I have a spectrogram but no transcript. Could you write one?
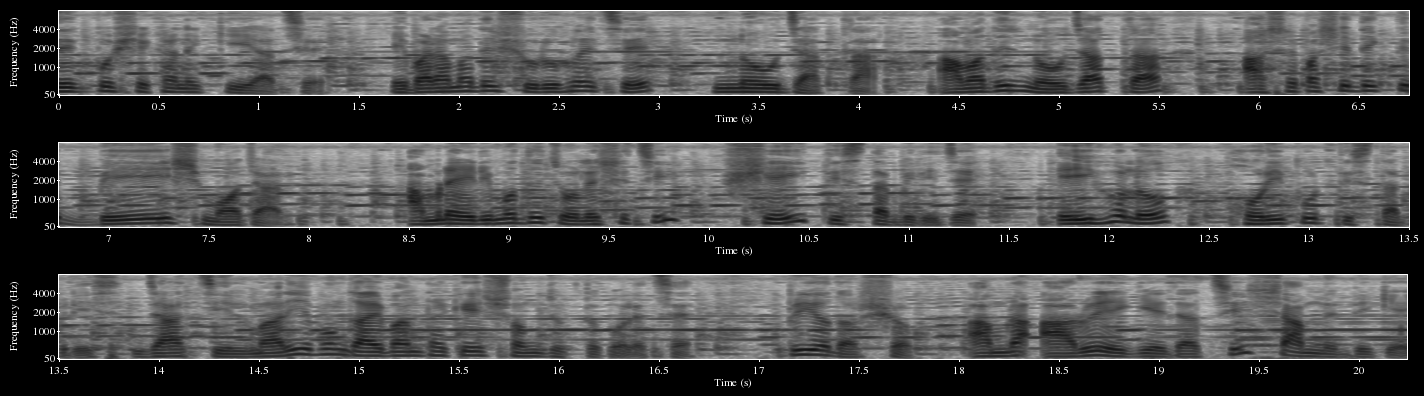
দেখব সেখানে কি আছে। এবার আমাদের শুরু হয়েছে নৌযাত্রা। আমাদের নৌযাত্রা আশেপাশে দেখতে বেশ মজার। আমরা এরই মধ্যে চলে এসেছি সেই তিস্তা ব্রিজে। এই হলো হরিপুর তিস্তা ব্রিজ, যা চিলমারি এবং গাইবান্ধাকে সংযুক্ত করেছে। প্রিয় দর্শক, আমরা আরও এগিয়ে যাচ্ছি সামনের দিকে।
